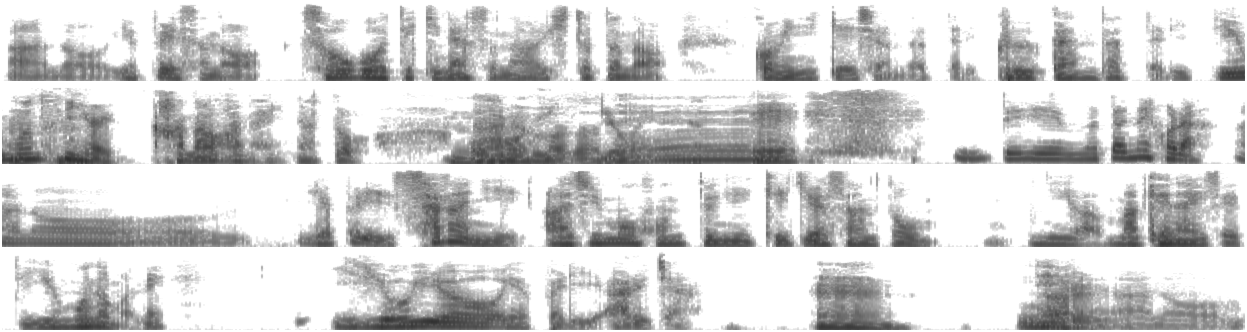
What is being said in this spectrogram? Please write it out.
あの、やっぱりその総合的なその人とのコミュニケーションだったり、空間だったりっていうものにはかなわないなと思うようになっね。て、で、またね、ほら、あのやっぱりさらに味も本当にケーキ屋さんとには負けないぜっていうものもね、いろいろやっぱりあるじゃん。うん。ね、あるあの、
